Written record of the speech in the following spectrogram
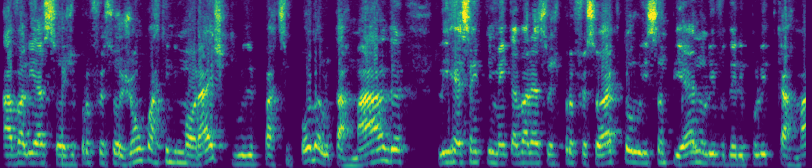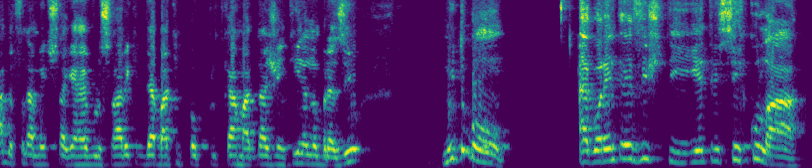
avaliações do professor João Quartinho de Moraes, que inclusive participou da luta armada, li recentemente avaliações do professor Hector Luiz Sampierre, no livro dele Política Armada, Fundamentos da Guerra Revolucionária, que debate um pouco política armada na Argentina, no Brasil. Muito bom. Agora, entre existir e entre circular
